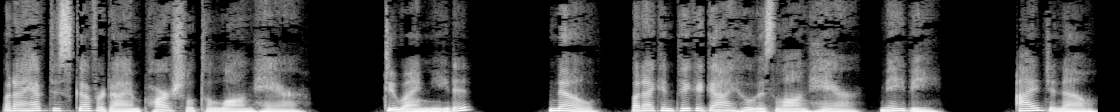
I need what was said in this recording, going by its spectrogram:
but I have discovered I am partial to long hair. Do I need it? No, but I can pick a guy who has long hair, maybe. I dunno.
